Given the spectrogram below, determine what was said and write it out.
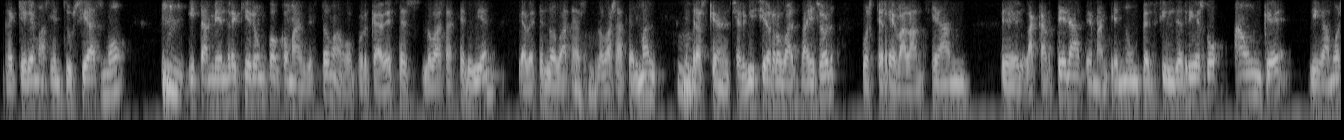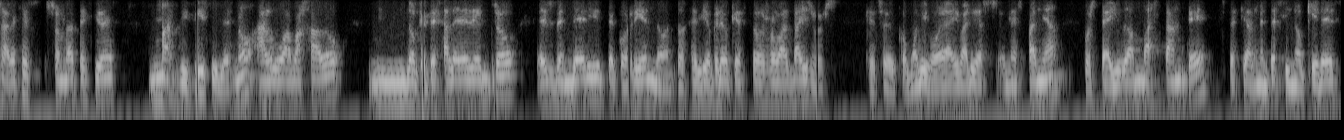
requiere más entusiasmo y también requiere un poco más de estómago, porque a veces lo vas a hacer bien y a veces lo vas a, lo vas a hacer mal. Mientras que en el servicio RoboAdvisor, pues te rebalancean la cartera, te mantienen un perfil de riesgo, aunque, digamos, a veces son las decisiones más difíciles, ¿no? Algo ha bajado, mm, lo que te sale de dentro es vender e irte corriendo. Entonces yo creo que estos RoboAdvisors que como digo, ¿eh? hay varias en España, pues te ayudan bastante, especialmente si no quieres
